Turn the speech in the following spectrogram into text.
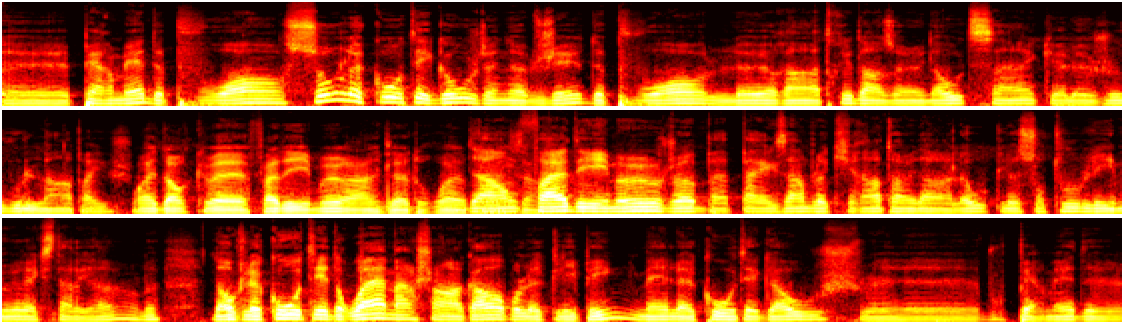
euh, permet de pouvoir, sur le côté gauche d'un objet, de pouvoir le rentrer dans un autre sans que le jeu vous l'empêche. Ouais, donc euh, faire des murs à angle droit. Donc, faire des murs, genre, par par exemple, là, qui rentrent un dans l'autre, surtout les murs extérieurs. là. Donc, le côté droit marche encore pour le clipping, mais le côté gauche euh, vous permet de,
